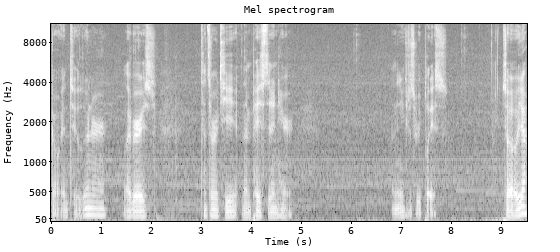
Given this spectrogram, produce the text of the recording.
go into Lunar, libraries, TensorRT, and then paste it in here. And then you can just replace. So yeah,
